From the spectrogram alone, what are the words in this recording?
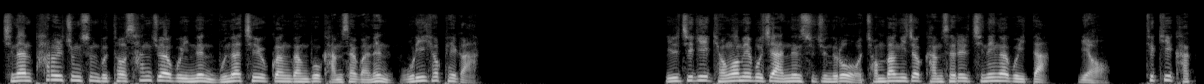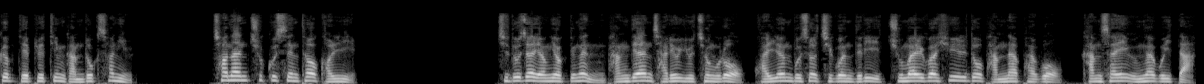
지난 8월 중순부터 상주하고 있는 문화체육관광부 감사관은 우리 협회가 일찍이 경험해보지 않는 수준으로 전방위적 감사를 진행하고 있다. 며 특히 각급 대표팀 감독 선임, 천안 축구센터 건립, 지도자 영역 등은 방대한 자료 요청으로 관련 부서 직원들이 주말과 휴일도 밤납하고 감사에 응하고 있다.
